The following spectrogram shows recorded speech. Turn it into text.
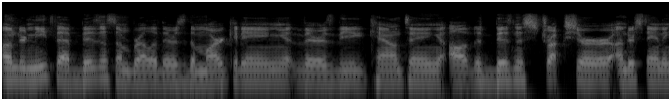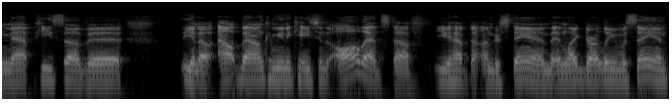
underneath that business umbrella. There's the marketing. There's the accounting. All the business structure. Understanding that piece of it you know, outbound communications, all that stuff you have to understand. And like Darlene was saying,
